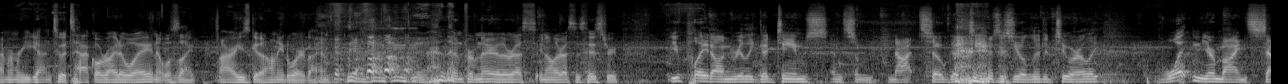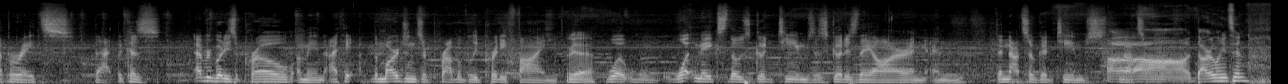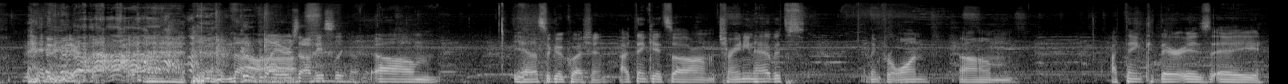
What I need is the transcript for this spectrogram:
I remember he got into a tackle right away, and it was like, all right, he's good. I don't need to worry about him. and then from there, the rest, you know, the rest is history. You've played on really good teams and some not so good teams, as you alluded to early. What in your mind separates that? Because everybody's a pro. I mean, I think the margins are probably pretty fine. Yeah. What What makes those good teams as good as they are, and and the not so good teams not so Uh, Darlington. good players, obviously? Yeah, that's a good question. I think it's um, training habits. I think for one, um, I think there is a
